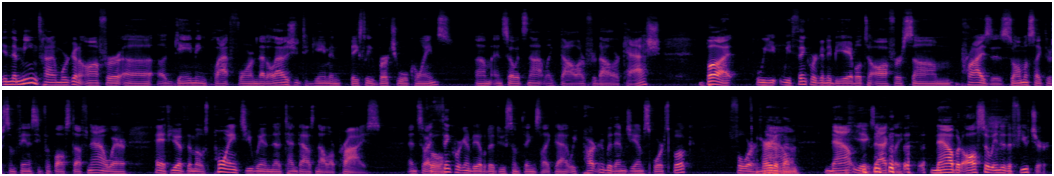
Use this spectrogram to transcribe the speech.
In the meantime, we're going to offer a, a gaming platform that allows you to game in basically virtual coins, um, and so it's not like dollar for dollar cash, but we we think we're going to be able to offer some prizes. So almost like there's some fantasy football stuff now, where hey, if you have the most points, you win the ten thousand dollar prize. And so I think we're going to be able to do some things like that. We've partnered with MGM Sportsbook for I've heard of now- them. now yeah exactly now but also into the future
